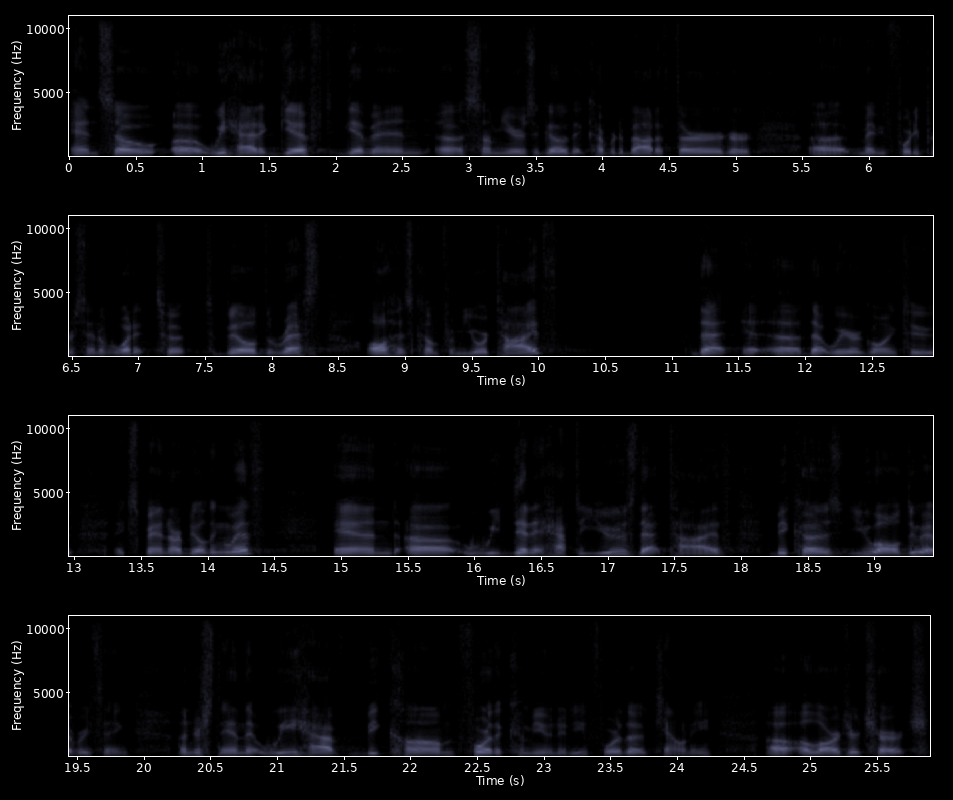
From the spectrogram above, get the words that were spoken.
And so uh, we had a gift given uh, some years ago that covered about a third or uh, maybe 40% of what it took to build. The rest all has come from your tithe that, uh, that we are going to expand our building with. And uh, we didn't have to use that tithe because you all do everything understand that we have become, for the community, for the county, uh, a larger church,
